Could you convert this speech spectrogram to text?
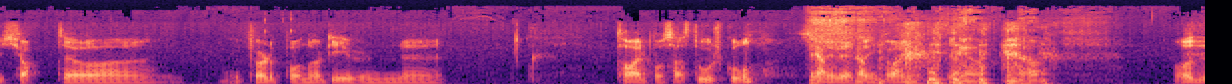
kjappe til å følge på når tiuren eh, tar på seg storskoen, som Ja, vi vet han kan. Ja, ja. Og,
